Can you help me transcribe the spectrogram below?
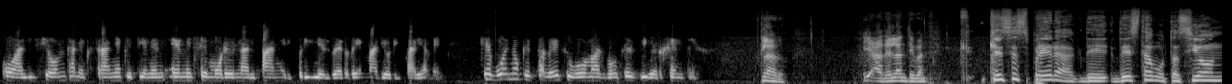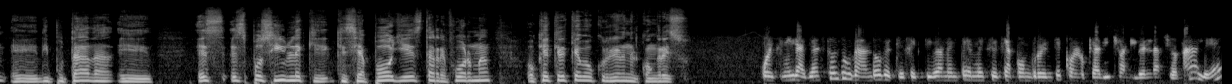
coalición tan extraña que tienen MC Morena, el PAN, el PRI y el Verde mayoritariamente. Qué bueno que esta vez hubo más voces divergentes. Claro. adelante, Iván. ¿Qué, se espera de, de esta votación, eh, diputada? Eh, ¿Es, ¿Es posible que, que se apoye esta reforma o qué cree que va a ocurrir en el Congreso? Pues mira, ya estoy dudando de que efectivamente MC sea congruente con lo que ha dicho a nivel nacional, ¿eh?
